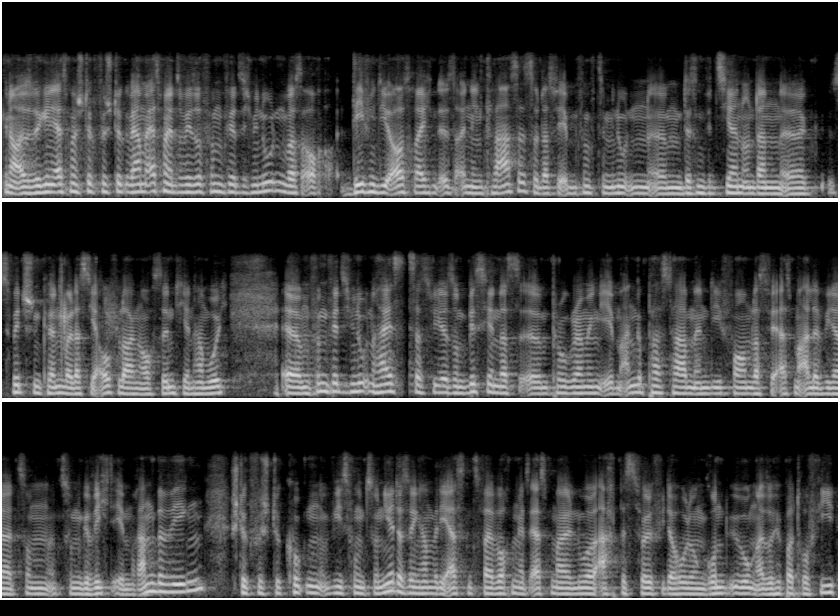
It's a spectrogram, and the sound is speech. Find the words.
genau. Also wir gehen erstmal Stück für Stück. Wir haben erstmal jetzt sowieso 45 Minuten, was auch definitiv ausreichend ist in den Classes, sodass wir eben 15 Minuten ähm, desinfizieren und dann äh, switchen können, weil das die Auflagen auch sind hier in Hamburg. Ähm, 45 Minuten heißt, dass wir so ein bisschen das ähm, Programming eben angepasst haben in die Form, dass wir erstmal alle wieder zum, zum Gewicht eben ranbewegen, Stück für Stück gucken, wie es funktioniert. Deswegen haben wir die ersten zwei Wochen jetzt erstmal nur acht bis zwölf Wiederholungen Grundübungen, also Hypertrophie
